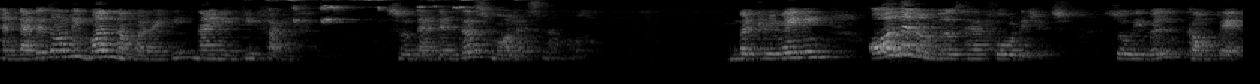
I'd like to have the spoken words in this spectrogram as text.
and that is only one number I think 985. So that is the smallest number. But remaining all the numbers have four digits. So we will compare.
